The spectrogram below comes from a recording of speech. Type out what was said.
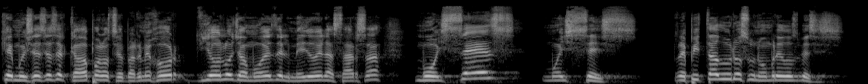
que Moisés se acercaba para observar mejor, Dios lo llamó desde el medio de la zarza, Moisés, Moisés. Repita duro su nombre dos veces.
